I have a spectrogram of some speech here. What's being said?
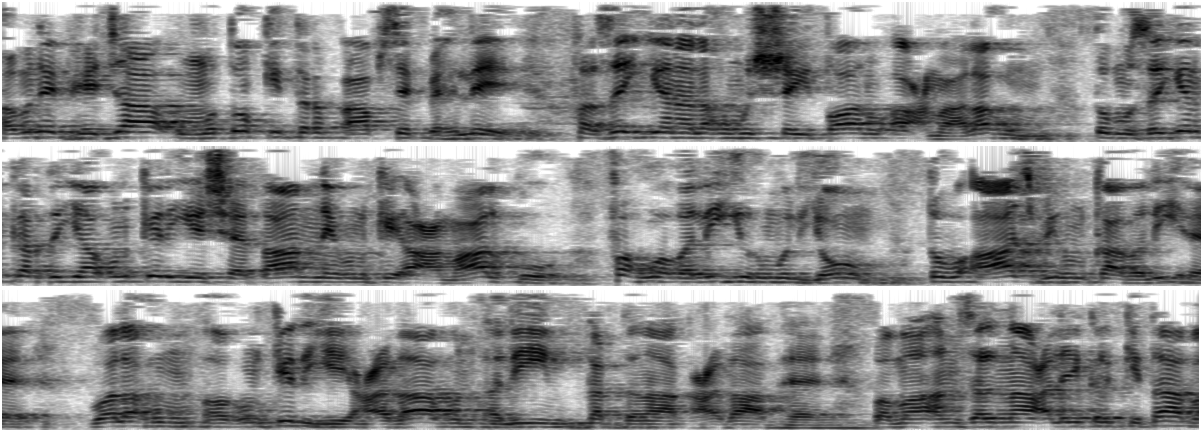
ہم نے بھیجا امتوں کی طرف آپ سے پہلے فزین لهم الشیطان اعمالهم تو مزین کر دیا ان کے لیے شیطان نے ان کے اعمال کو، فهو وليهم اليوم، تو وہ آج بھی ان کا ولی ہے، ولهم اور ان کے لیے عذاب علیم دردناک عذاب ہے۔ وما انزلنا عليك الكتاب،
